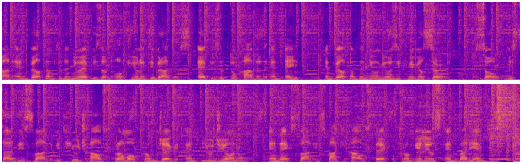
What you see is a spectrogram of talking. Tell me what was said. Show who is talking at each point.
Speaker 1: Everyone and welcome to the new episode of Unity Brothers, episode 208 and welcome the new music we will serve. So, we start this one with huge house promo from Jag and Yuji Ono and next one is funky house track from Illyus and Barrientos.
